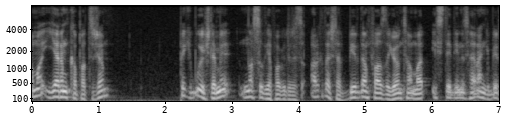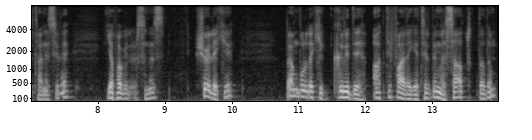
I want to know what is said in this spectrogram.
Ama yarım kapatacağım. Peki bu işlemi nasıl yapabiliriz? Arkadaşlar birden fazla yöntem var. İstediğiniz herhangi bir tanesiyle yapabilirsiniz. Şöyle ki ben buradaki grid'i aktif hale getirdim ve sağ tıkladım.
